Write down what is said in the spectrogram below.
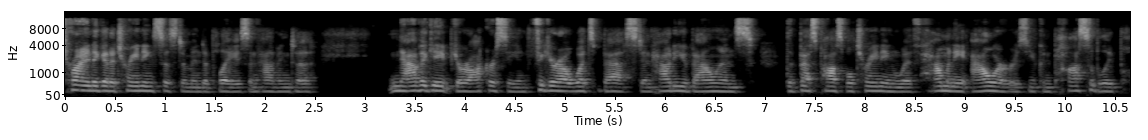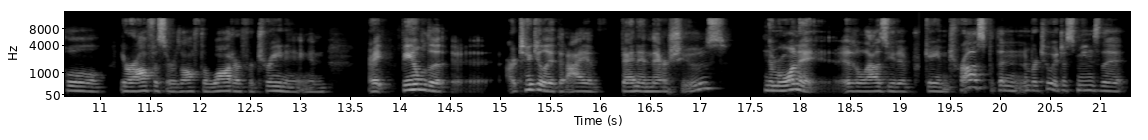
trying to get a training system into place and having to navigate bureaucracy and figure out what's best and how do you balance the best possible training with how many hours you can possibly pull your officers off the water for training? And right being able to uh, articulate that i have been in their shoes. Number one it, it allows you to gain trust but then number two it just means that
